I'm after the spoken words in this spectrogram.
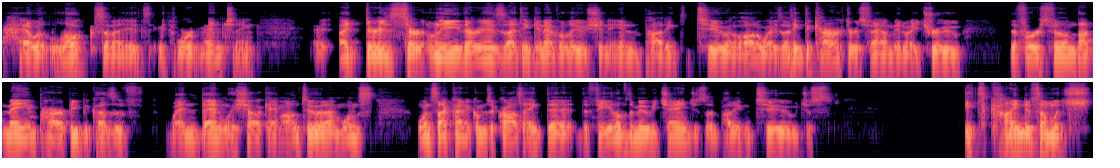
how it looks, and it's it's worth mentioning. I, there is certainly there is I think an evolution in Paddington two in a lot of ways. I think the characters found midway through the first film that may in part be because of when Ben Whishaw came onto it, and once once that kind of comes across, I think the the feel of the movie changes. And Paddington Two just it's kind of so much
